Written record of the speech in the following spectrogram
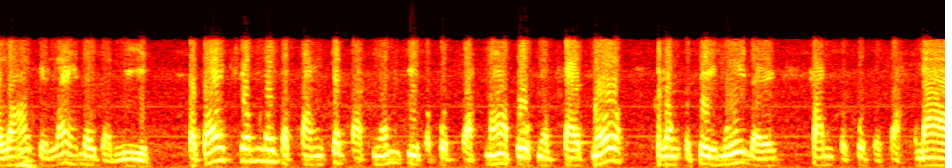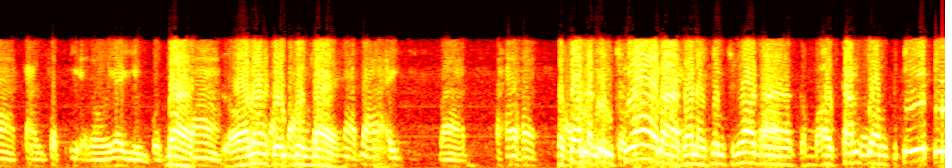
ម្ល៉េះគេលេះនៅតែមានប៉ុន្តែខ្ញុំនៅតែតាំងចិត្តថាខ្ញុំជាពុទ្ធសាសនាព្រោះខ្ញុំកើតមកក្នុងប្រទេសមួយដែលកាន់ពុទ្ធសាសនា90%ហើយយើងពុទ្ធសាសនាល្អណាស់ដូចខ្ញុំដែរបាទអីបាទតែគាត់ខ្ញុំឆ្ងល់បាទគាត់ខ្ញុំឆ្ងល់ថាឲ្យកម្មចងទីពី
